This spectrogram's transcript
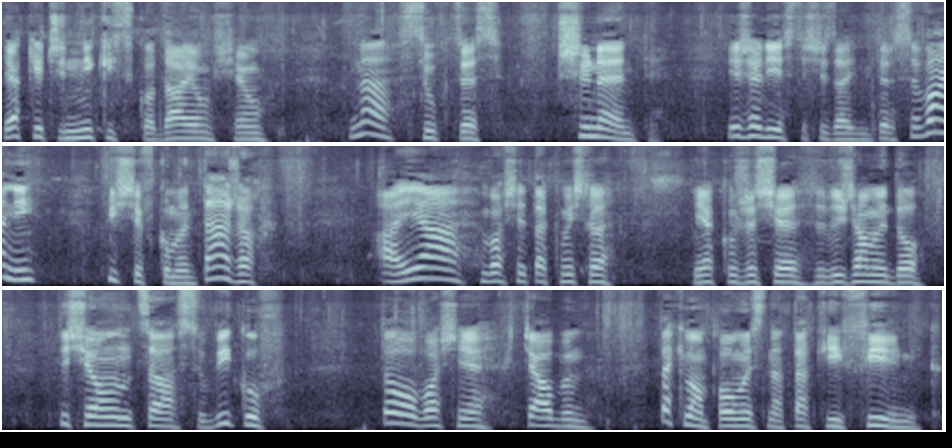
jakie czynniki składają się na sukces przynęty. Jeżeli jesteście zainteresowani, piszcie w komentarzach, a ja właśnie tak myślę, jako że się zbliżamy do tysiąca subików, to właśnie chciałbym, taki mam pomysł na taki filmik.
